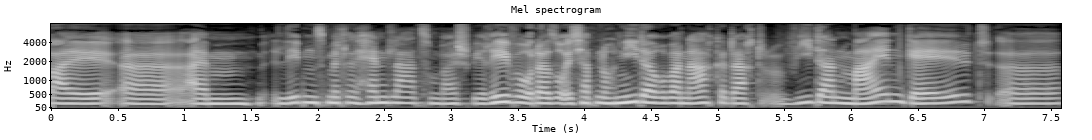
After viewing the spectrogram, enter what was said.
bei äh, einem Lebensmittelhändler, zum Beispiel Rewe oder so. Ich habe noch nie darüber nachgedacht, wie dann mein Geld äh,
